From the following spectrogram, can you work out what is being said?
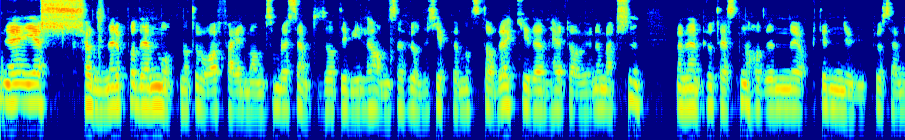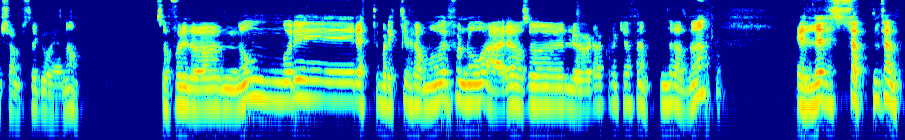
jeg jeg skjønner det på den måten at det var feil mann som ble stemt ut, og at de vil ha med seg Frode Kippe mot Stabæk i den helt avgjørende matchen. Men den protesten hadde nøyaktig 0 sjanse til å gå gjennom. Så for i dag, Nå må de rette blikket framover, for nå er det altså lørdag klokka 15.30. Eller 17.15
